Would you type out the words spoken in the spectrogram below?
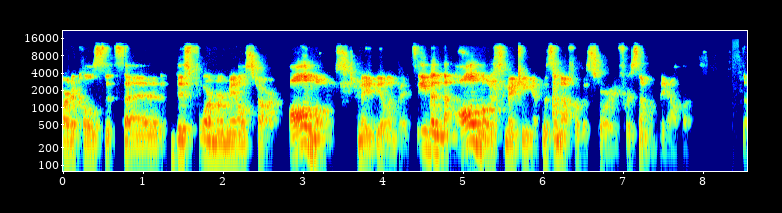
articles that said this former male star almost made the Olympics. Even the almost making it was enough of a story for some of the outlets. So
